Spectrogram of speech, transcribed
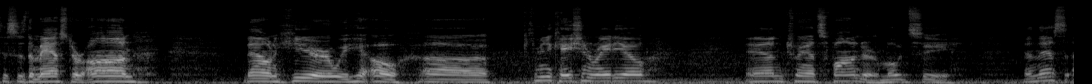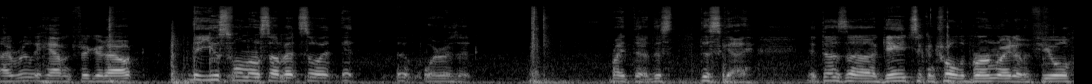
This is the master on. Down here we have, oh, uh, communication radio and transponder, mode C. And this, I really haven't figured out the usefulness of it, so it, it oh, where is it? Right there, this, this guy. It does a gauge to control the burn rate of the fuel.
